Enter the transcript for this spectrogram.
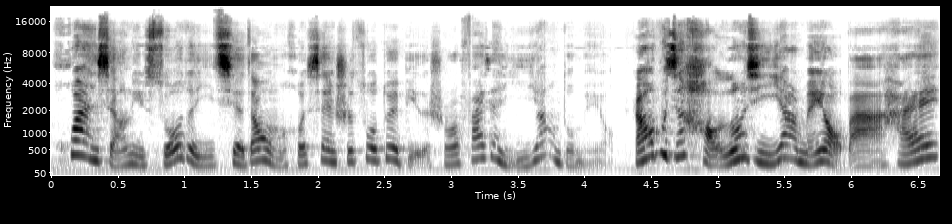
幻想里所有的一切，当我们和现实做对比的时候，发现一样都没有。然后不仅好的东西一样没有吧，还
